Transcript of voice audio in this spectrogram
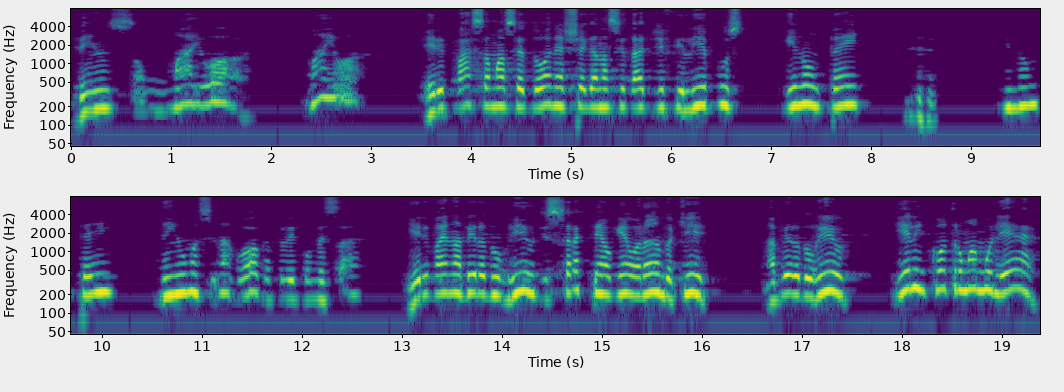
bênção maior maior. Ele passa a Macedônia, chega na cidade de Filipos e não tem, e não tem nenhuma sinagoga para ele começar. E ele vai na beira do rio, diz: será que tem alguém orando aqui? Na beira do rio? E ele encontra uma mulher.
